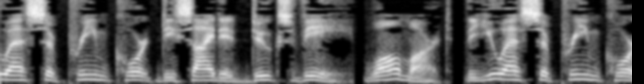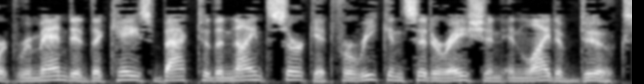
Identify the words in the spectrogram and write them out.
U.S. Supreme Court decided Dukes v. Walmart, the U.S. Supreme Court remanded the case back to the Ninth Circuit for reconsideration in light of Dukes.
